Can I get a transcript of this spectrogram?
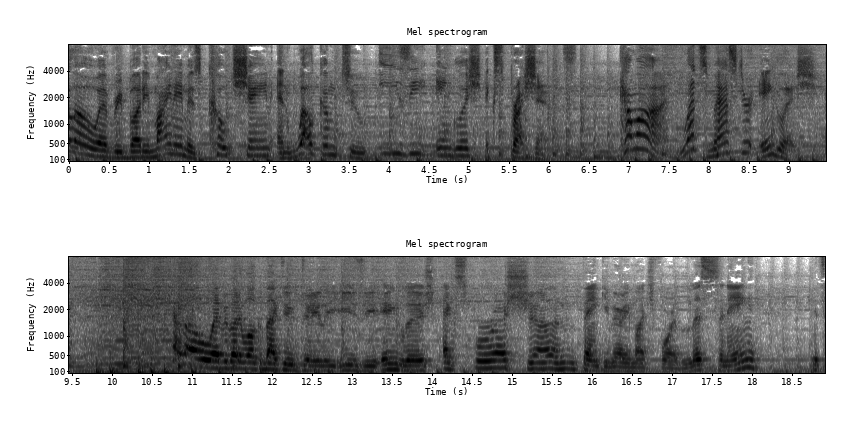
Hello, everybody. My name is Coach Shane, and welcome to Easy English Expressions. Come on, let's master English. Hello, everybody. Welcome back to Daily Easy English Expression. Thank you very much for listening. It's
